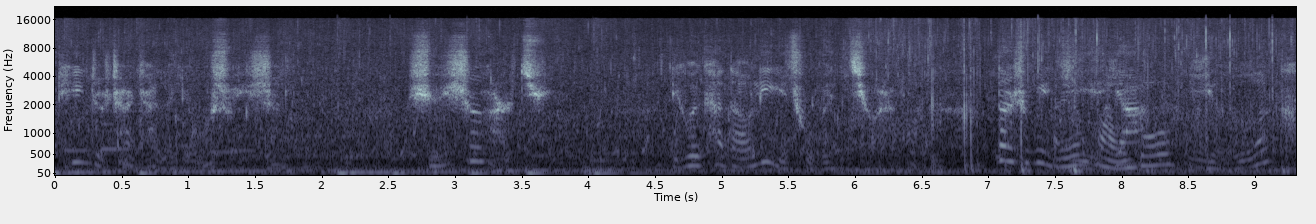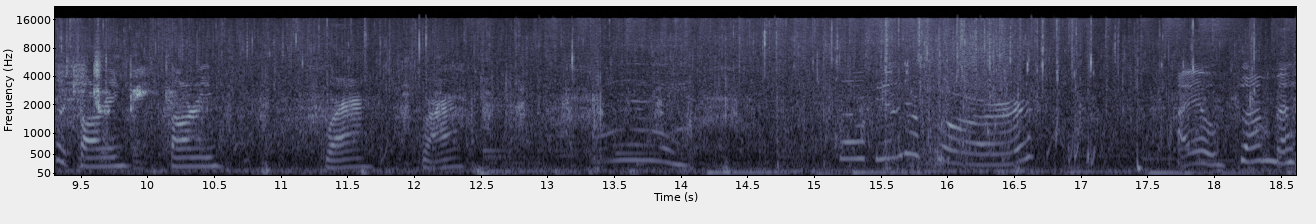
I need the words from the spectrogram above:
听着潺潺的流水声。循声而去，你会看到另一处温泉，那是为野鸭、野鹅特地准备的。Sorry，乖乖。哎，so beautiful。还有专门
